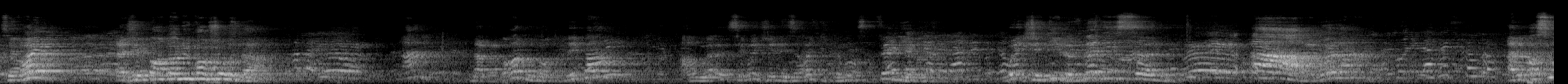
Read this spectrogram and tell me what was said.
C'est vrai? Là, J'ai pas entendu grand-chose là. Ah Bah, bah, bravo, vous n'entendez pas Ah ouais, c'est vrai que j'ai les oreilles qui commencent à faiblir. Oui, j'ai dit le Madison. Ah, voilà. Allez, passons.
